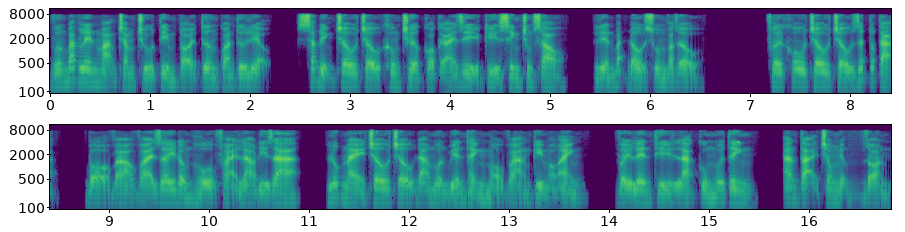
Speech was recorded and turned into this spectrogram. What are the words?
Vương Bắc lên mạng chăm chú tìm tòi tương quan tư liệu, xác định châu chấu không chứa có cái gì ký sinh trùng sau, liền bắt đầu xuống vào dầu. Phơi khô châu chấu rất tốt tạc, bỏ vào vài giây đồng hồ phải lao đi ra, lúc này châu chấu đã muốn biến thành màu vàng kim óng ánh, vậy lên thì là cùng muối tinh, ăn tại trong miệng giòn,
